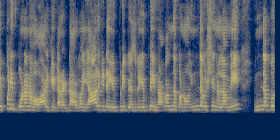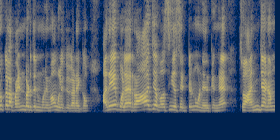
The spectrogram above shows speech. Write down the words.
எப்படி போனால் நம்ம வாழ்க்கை கரெக்டாக இருக்கும்? யாருக்கிட்ட எப்படி பேசணும்? எப்படி நடந்துக்கணும்? இந்த விஷயங்கள் எல்லாமே இந்த பொருட்களை பயன்படுத்துறது மூலிமா உங்களுக்கு கிடைக்கும். அதே போல் ராஜ வசிய செட்டுன்னு ஒன்று இருக்குங்க. ஸோ அஞ்சனம்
